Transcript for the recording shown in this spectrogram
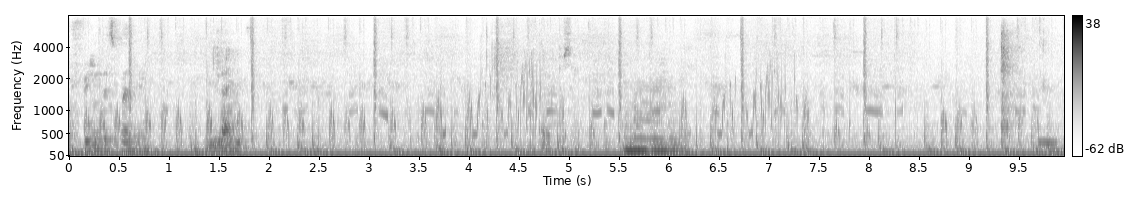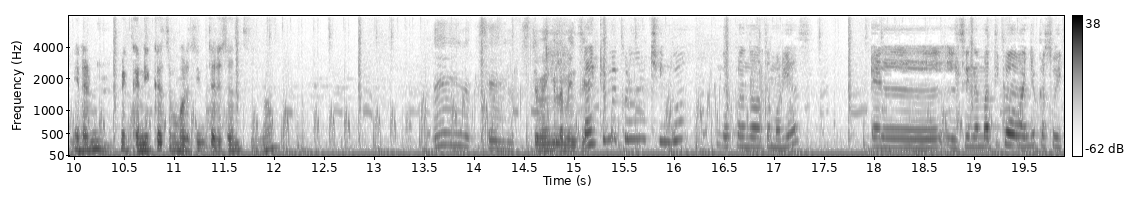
Por fin, después de mil años. Pero pues sí. Mm. Eran mecánicas de muerte interesantes, ¿no? Eh, lo que sea, lo que se te venga a la mente. ¿Saben qué me acuerdo un chingo de cuando te morías? El, el cinemático de Banjo Kazooie.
